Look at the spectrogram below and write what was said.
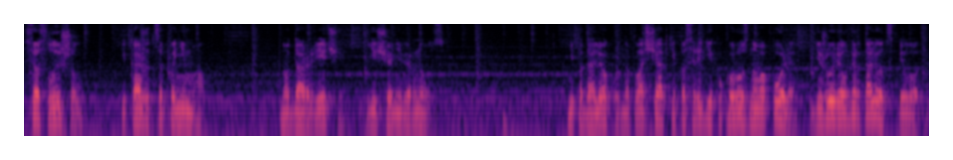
все слышал и, кажется, понимал. Но дар речи еще не вернулся. Неподалеку, на площадке посреди кукурузного поля, дежурил вертолет с пилотом.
